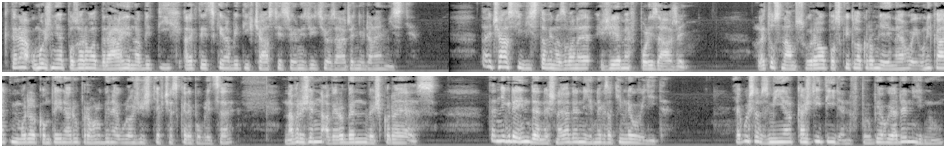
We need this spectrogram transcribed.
která umožňuje pozorovat dráhy nabitých, elektricky nabitých částic ionizujícího záření v daném místě. Ta je částí výstavy nazvané Žijeme v poli záření. Letos nám Surao poskytlo kromě jiného i unikátní model kontejneru pro hlubinné úložiště v České republice, navržen a vyroben ve Škoda JS. Ten nikde jinde než na jaderných dnech zatím neuvidíte. Jak už jsem zmínil, každý týden v průběhu jaderných dnů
